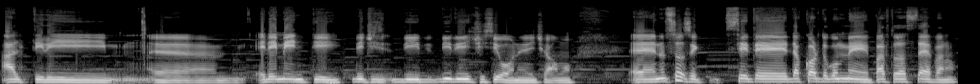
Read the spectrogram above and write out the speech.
altri eh, elementi di, di, di, decisione, diciamo. Eh, non so se siete d'accordo con me, parto da Stefano.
